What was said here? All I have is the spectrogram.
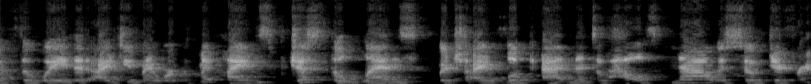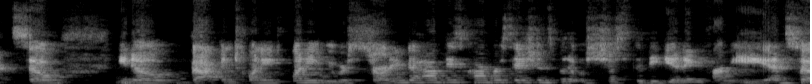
of the way that I do my work with my clients. Just the lens which I look at mental health now is so different. So, you know, back in 2020, we were starting to have these conversations, but it was just the beginning for me. And so,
